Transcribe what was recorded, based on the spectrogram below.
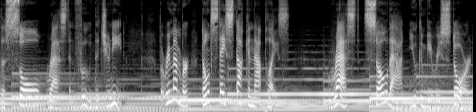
the soul rest and food that you need. But remember, don't stay stuck in that place. Rest so that you can be restored,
